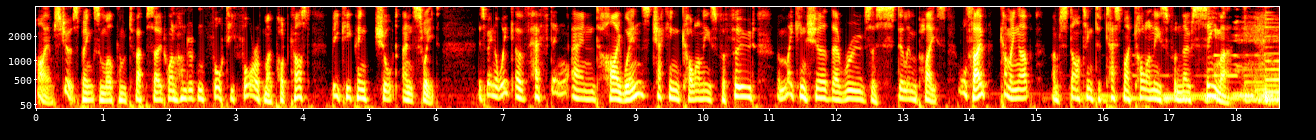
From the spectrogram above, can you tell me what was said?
Hi, I'm Stuart Spinks, and welcome to episode 144 of my podcast, Beekeeping Short and Sweet. It's been a week of hefting and high winds, checking colonies for food, and making sure their roofs are still in place. Also, coming up, I'm starting to test my colonies for nosema.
